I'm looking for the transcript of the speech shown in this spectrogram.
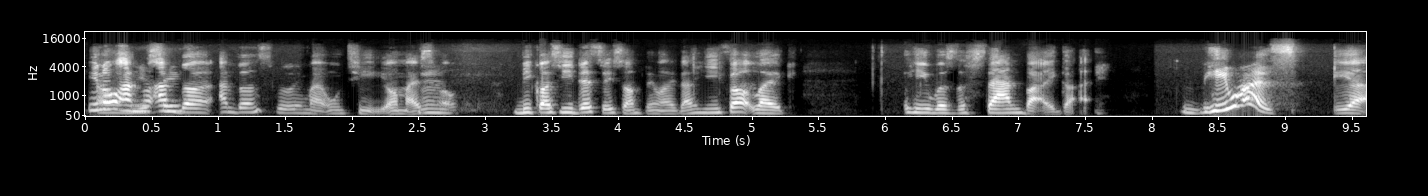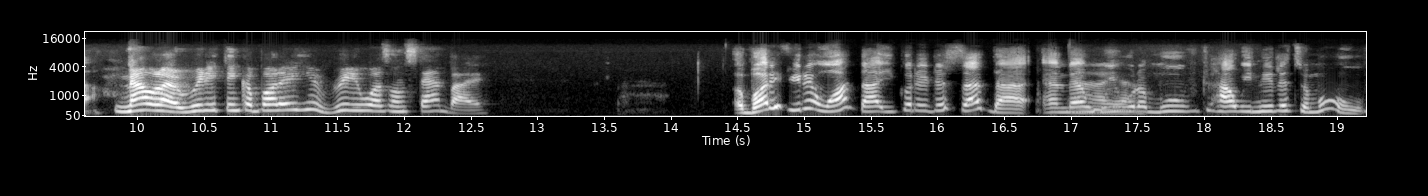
you know, oh, I'm I'm done I'm done spilling my own tea on myself. Mm. Because he did say something like that. He felt like he was the standby guy. He was. Yeah. Now when I really think about it, he really was on standby. But if you didn't want that, you could have just said that, and then yeah, we yeah. would have moved how we needed to move.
